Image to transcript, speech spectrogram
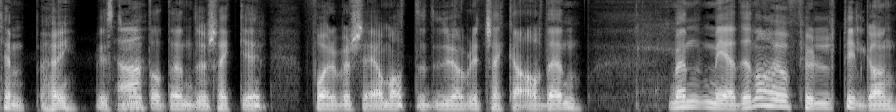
kjempehøy. Hvis du Ja. vet at den du sjekker, får beskjed om at du har blitt sjekka av den. Men mediene har jo full tilgang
